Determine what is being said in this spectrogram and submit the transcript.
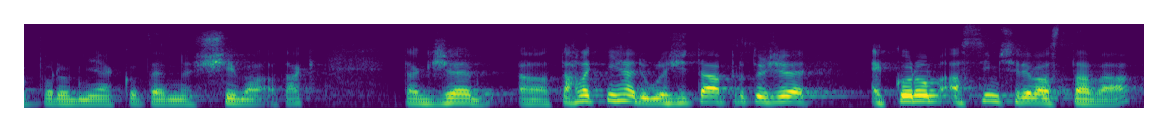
podobně jako ten Shiva a tak. Takže tahle kniha je důležitá, protože ekonom Asim Srivastava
